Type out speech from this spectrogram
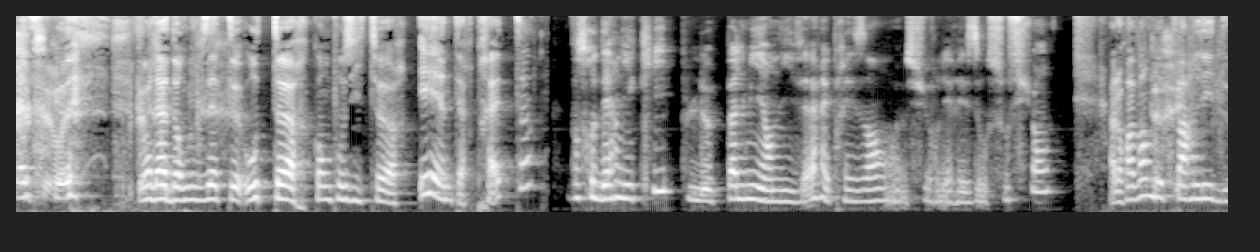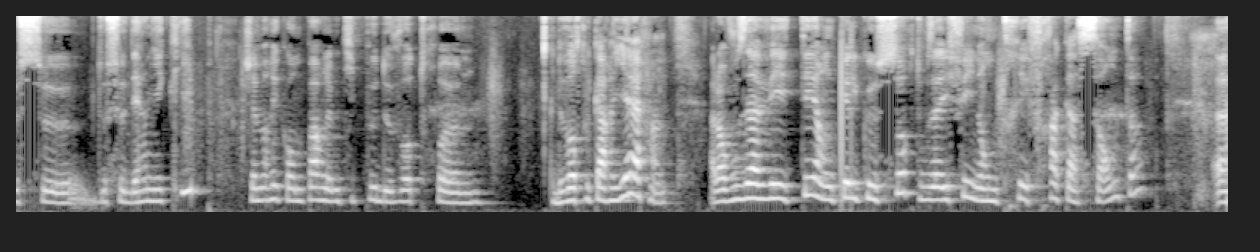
Parce C'est que, vrai. voilà, donc vous êtes auteur, compositeur et interprète. Votre dernier clip, Le Palmier en hiver, est présent euh, sur les réseaux sociaux. Alors avant de parler de ce, de ce dernier clip, j'aimerais qu'on parle un petit peu de votre, euh, de votre carrière. Alors vous avez été en quelque sorte, vous avez fait une entrée fracassante euh,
